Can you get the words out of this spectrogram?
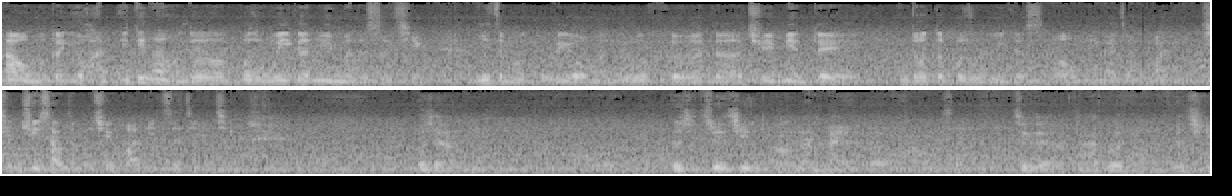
那我们跟有很一定有很多不如意跟郁闷的事情，你怎么鼓励我们如何的去面对？很多的不如意的时候，我们应该怎么办？情绪上怎么去管理自己的情绪？我想，尤其最近啊，蓝百合啊，这个大家都尤其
